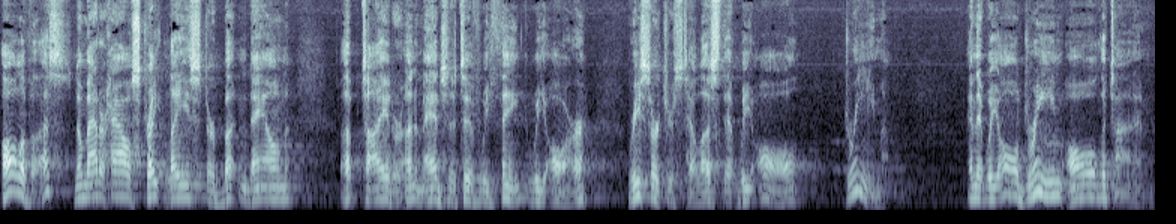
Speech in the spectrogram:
all of us, no matter how straight laced or buttoned down, uptight or unimaginative we think we are, researchers tell us that we all dream and that we all dream all the time.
